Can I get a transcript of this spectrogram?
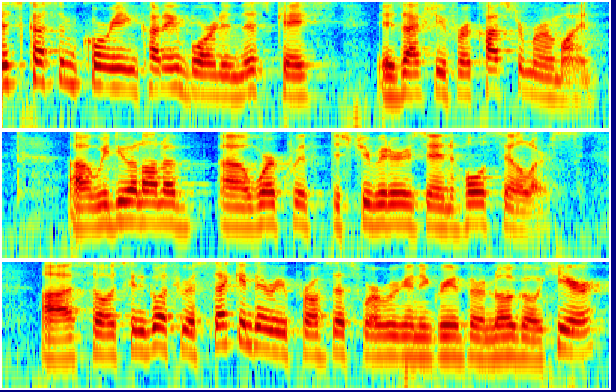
This custom Corian cutting board in this case is actually for a customer of mine. Uh, we do a lot of uh, work with distributors and wholesalers. Uh, so it's going to go through a secondary process where we're going to engrave their logo here.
